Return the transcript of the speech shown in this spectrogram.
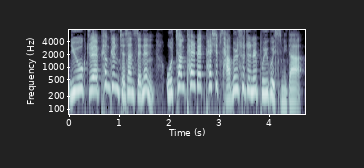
뉴욕주의 평균 재산세는 5,884불 수준을 보이고 있습니다.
